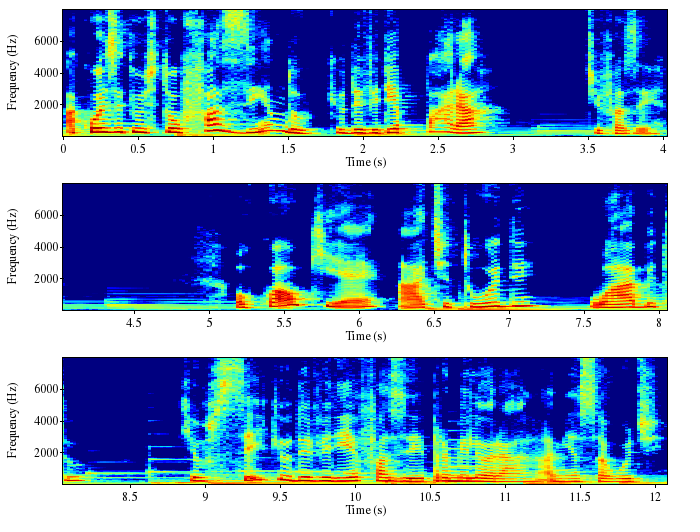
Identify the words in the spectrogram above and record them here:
a coisa que eu estou fazendo que eu deveria parar de fazer? Ou qual que é a atitude, o hábito que eu sei que eu deveria fazer para melhorar a minha saúde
